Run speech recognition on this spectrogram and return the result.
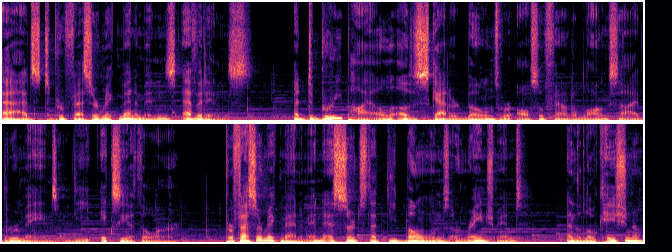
adds to Professor McMenamin's evidence. A debris pile of scattered bones were also found alongside the remains of the ichthyosaur. Professor McMenamin asserts that the bones arrangement and the location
